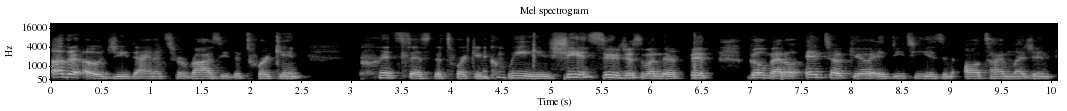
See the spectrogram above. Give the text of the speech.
other OG, Diana Taurasi, the twerking princess, the twerking queen. she and Sue just won their fifth gold medal in Tokyo, and DT is an all time legend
